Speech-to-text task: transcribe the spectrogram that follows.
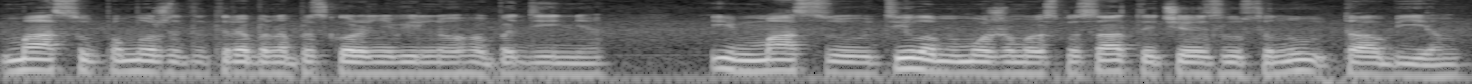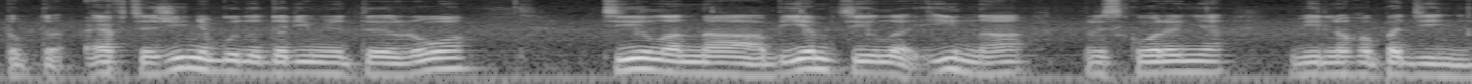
Масу помножити треба на прискорення вільного падіння. І масу тіла ми можемо розписати через густину та об'єм. Тобто F тяжіння буде дорівнювати ρ тіла на об'єм тіла і на прискорення вільного падіння.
